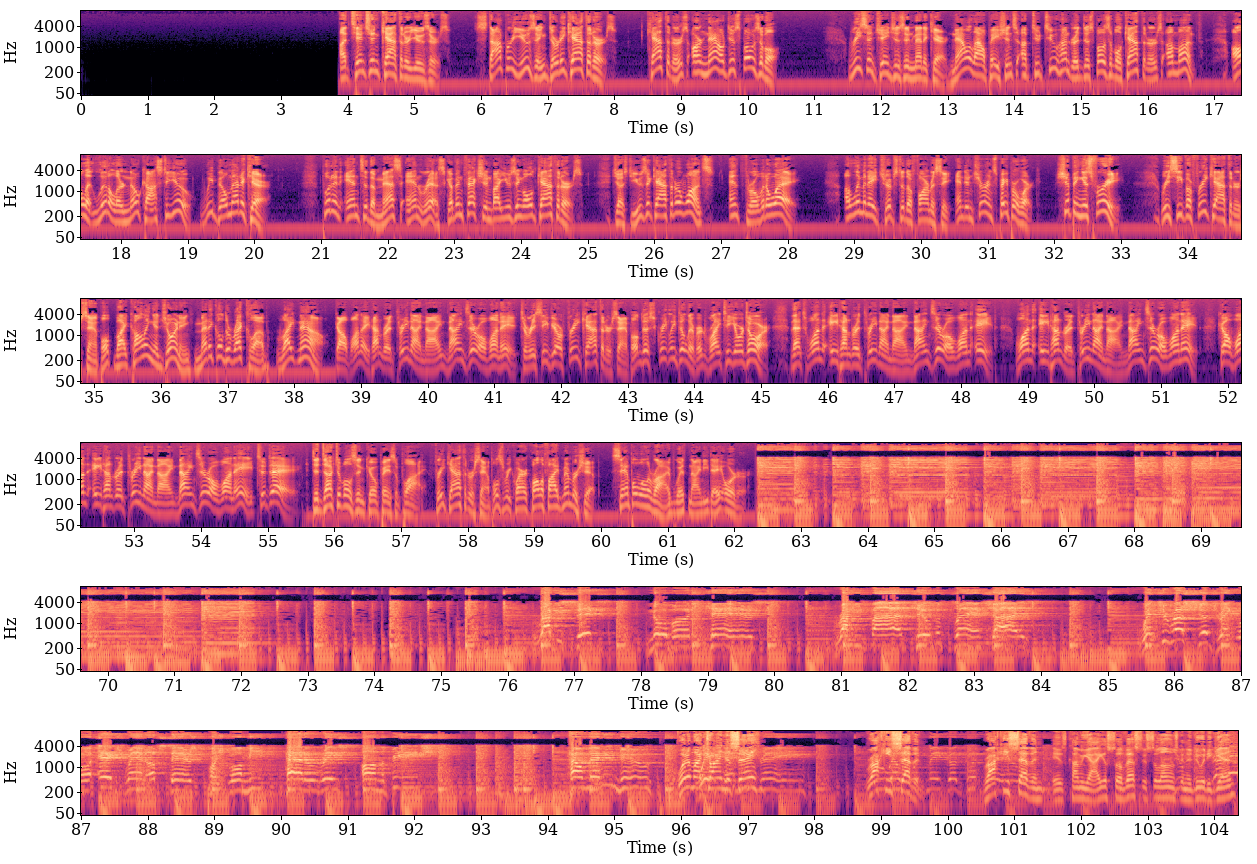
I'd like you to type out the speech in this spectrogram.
Attention catheter users. Stop reusing dirty catheters. catheters are now disposable. Recent changes in Medicare now allow patients up to 200 disposable catheters a month, all at little or no cost to you. We bill Medicare. Put an end to the mess and risk of infection by using old catheters. Just use a catheter once and throw it away. Eliminate trips to the pharmacy and insurance paperwork. Shipping is free. Receive a free catheter sample by calling and joining Medical Direct Club right now. Call 1 800 399 9018 to receive your free catheter sample discreetly delivered right to your door. That's 1 800 399 9018. 1 800 399 9018. Call 1 800 399 9018 today. Deductibles and copays apply. Free catheter samples require qualified membership. Sample will arrive with 90 day order. Nobody cares. Rocky five killed the franchise. Went to Russia, drank raw eggs, ran upstairs, punched raw meat, had a race on the beach. How many knew? What am I trying to say? Rocky Seven. would make a good Rocky? Seven is coming out. I guess Sylvester Stallone's going to do it again.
